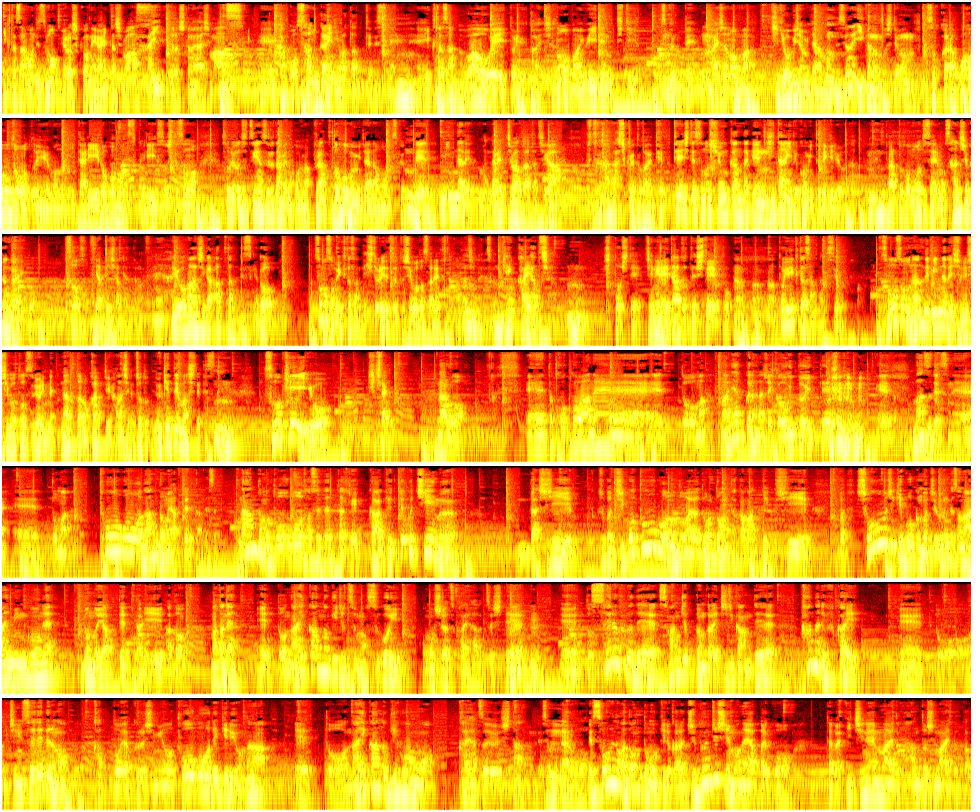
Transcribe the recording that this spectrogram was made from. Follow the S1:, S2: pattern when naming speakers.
S1: 生田さん本日もよろしくお願いいたします。
S2: はい、よろしくお願いします。
S1: えー、過去3回にわたってですね、うん、えー、生田さんがワオウェイという会社の、まあ、 WEdentity を作って、うん、会社の、まあ、企業ビジョンみたいなもんですよね、うん、言い方としては。そこからワオ像というものに至り、ロゴも作り、そしてその、それを実現するためのこう、まあ、プラットフォームみたいなものを作って、みんなで、まあ、ナレッジワーカーたちが、2日間合宿とかで徹底してその瞬間だけ非単位でコミットできるようなプラットフォームを実際にもう3週間ぐらいこう、そうそうやってきたというお話があったんですけど、そもそも生田さんって一人でずっと仕事されてた方じゃないですか。うん、開発者として、ジェネレーターとしてと、という生田さんがですよ。そもそもなんでみんなで一緒に仕事をするようになったのかっていう話がちょっと抜けてましてですね。うん、その経緯を聞きたい。
S2: なるほど。えっ、ー、と、ここはね、えっ、ー、と、まあ、マニアックな話は一回置いといて、えっと、まずですね、えっ、ー、と、まあ、統合を何度もやってったんです。何度も統合させてった結果、結局チームだし、そこ自己統合の度合いはどんどん高まっていくし、やっぱ正直僕も自分でそのアイミングをね、どんどんやってったり、あと、またね、えっと、内観の技術もすごい面白いやつ開発して、うんうん、えっと、セルフで30分から1時間で、かなり深い、えっと、人生レベルの葛藤や苦しみを統合できるような、えっと、内観の技法も開発したんですよ。うん、
S1: なるほど。
S2: で、そういうのがどんどん起きるから、自分自身もね、やっぱりこう、例えば1年前とか半年前とか、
